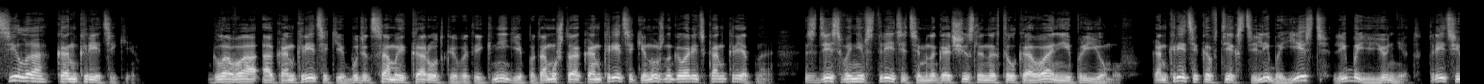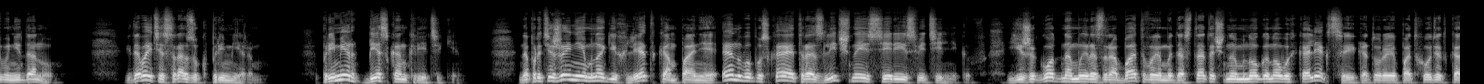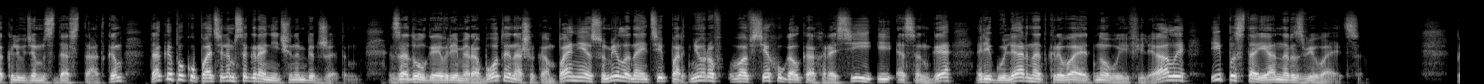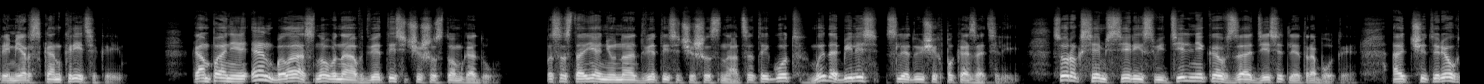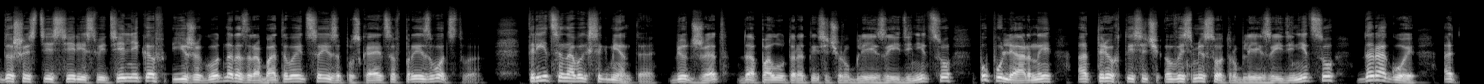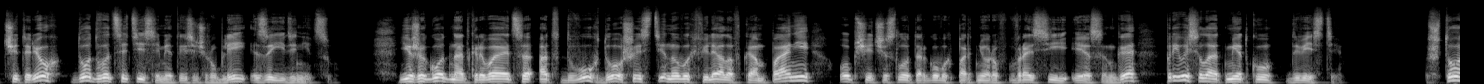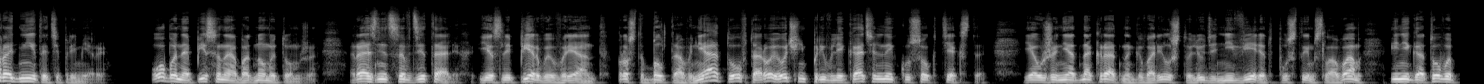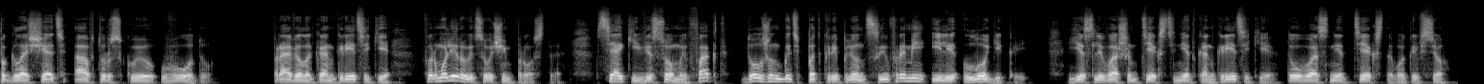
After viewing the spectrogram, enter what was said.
Сила конкретики. Глава о конкретике будет самой короткой в этой книге, потому что о конкретике нужно говорить конкретно. Здесь вы не встретите многочисленных толкований и приемов. Конкретика в тексте либо есть, либо ее нет. Третьего не дано. И давайте сразу к примерам. Пример без конкретики. На протяжении многих лет компания N выпускает различные серии светильников. Ежегодно мы разрабатываем и достаточно много новых коллекций, которые подходят как людям с достатком, так и покупателям с ограниченным бюджетом. За долгое время работы наша компания сумела найти партнеров во всех уголках России и СНГ, регулярно открывает новые филиалы и постоянно развивается. Пример с конкретикой. Компания N была основана в 2006 году. По состоянию на 2016 год мы добились следующих показателей. 47 серий светильников за 10 лет работы. От 4 до 6 серий светильников ежегодно разрабатывается и запускается в производство. Три ценовых сегмента. Бюджет до 1500 рублей за единицу, популярный от 3800 рублей за единицу, дорогой от 4 до 27 тысяч рублей за единицу. Ежегодно открывается от 2 до 6 новых филиалов компании, общее число торговых партнеров в России и СНГ превысило отметку 200. Что роднит эти примеры? Оба написаны об одном и том же. Разница в деталях. Если первый вариант просто болтовня, то второй очень привлекательный кусок текста. Я уже неоднократно говорил, что люди не верят пустым словам и не готовы поглощать авторскую воду. Правило конкретики формулируется очень просто. Всякий весомый факт должен быть подкреплен цифрами или логикой. Если в вашем тексте нет конкретики, то у вас нет текста, вот и все.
